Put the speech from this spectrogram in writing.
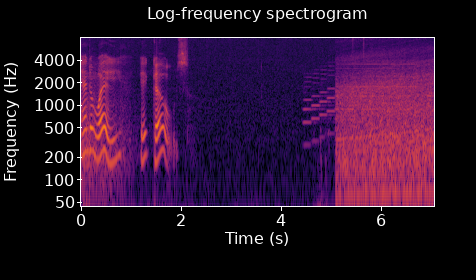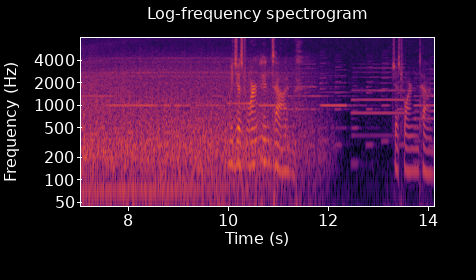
And away it goes. We just weren't in time. Just weren't in time.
